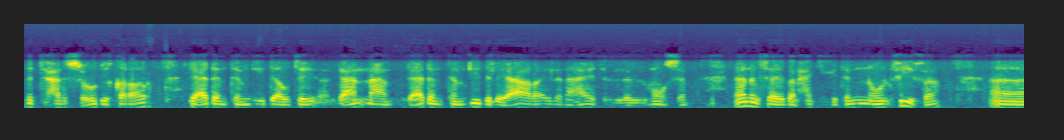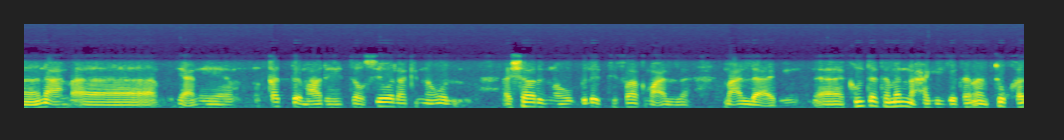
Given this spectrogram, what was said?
الاتحاد السعودي قرار لعدم تمديد أو تي... نعم لعدم تمديد الإعارة إلى نهاية الموسم. لا ننسى أيضا حقيقة أنه الفيفا آه نعم آه يعني قدم هذه التوصية ولكنه أشار أنه بالاتفاق مع مع اللاعبين. آه كنت أتمنى حقيقة أن تؤخذ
